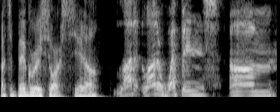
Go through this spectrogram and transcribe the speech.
that's a big resource. You know. Lot of lot of weapons. Um,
